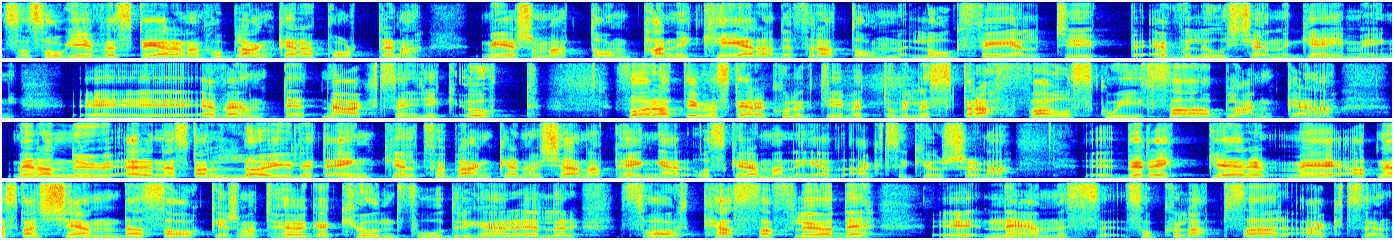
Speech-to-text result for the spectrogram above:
så såg investerarna på blanka rapporterna mer som att de panikerade för att de låg fel, typ Evolution Gaming eh, eventet när aktien gick upp för att investerarkollektivet då ville straffa och squeeza blankarna. Medan nu är det nästan löjligt enkelt för blankarna att tjäna pengar och skrämma ned aktiekurserna. Eh, det räcker med att nästan kända saker som att höga kundfordringar eller svagt kassaflöde eh, nämns så kollapsar aktien.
